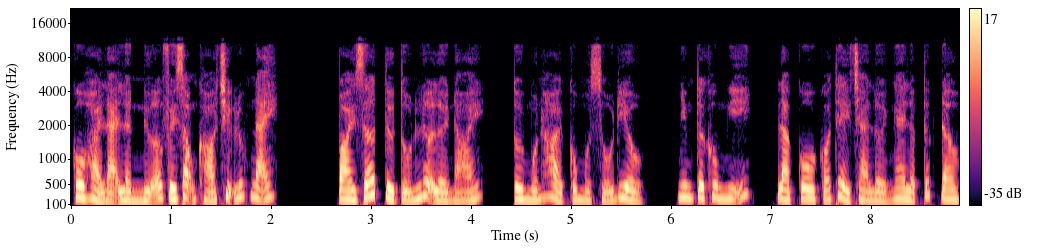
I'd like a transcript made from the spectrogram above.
Cô hỏi lại lần nữa với giọng khó chịu lúc nãy. Boy rớt từ tốn lựa lời nói, tôi muốn hỏi cô một số điều, nhưng tôi không nghĩ là cô có thể trả lời ngay lập tức đâu.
